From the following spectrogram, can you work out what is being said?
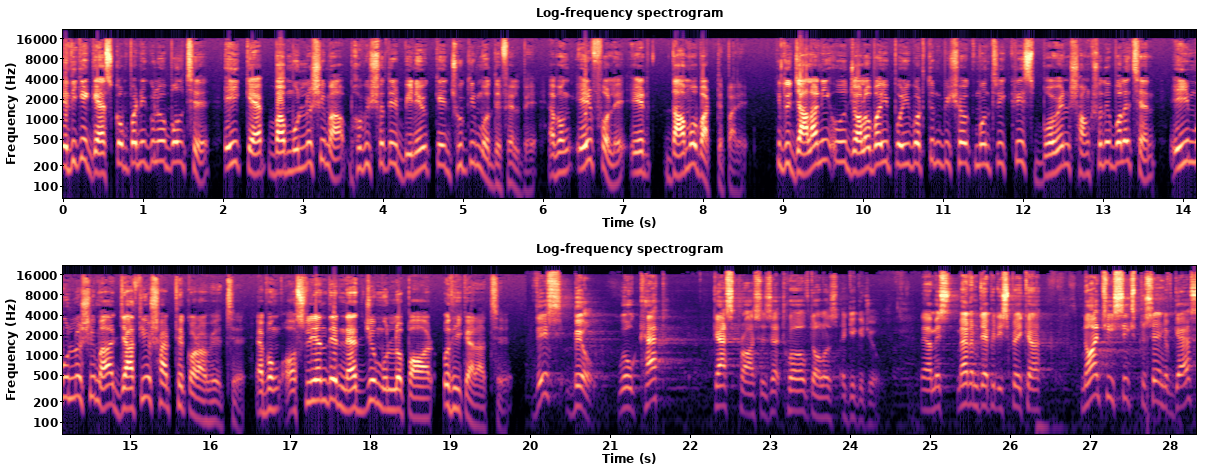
এদিকে গ্যাস কোম্পানিগুলো বলছে এই ক্যাপ বা মূল্যসীমা ভবিষ্যতের বিনিয়োগকে ঝুঁকির মধ্যে ফেলবে এবং এর ফলে এর দামও বাড়তে পারে কিন্তু জ্বালানি ও জলবায়ু পরিবর্তন বিষয়ক মন্ত্রী ক্রিস বোয়েন সংসদে বলেছেন এই মূল্যসীমা জাতীয় স্বার্থে করা হয়েছে এবং অস্ট্রেলিয়ানদের ন্যায্য মূল্য পাওয়ার অধিকার আছে This bill will cap gas prices at $12 a gigajoule. Now, Ms. Madam Deputy Speaker, 96% of gas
